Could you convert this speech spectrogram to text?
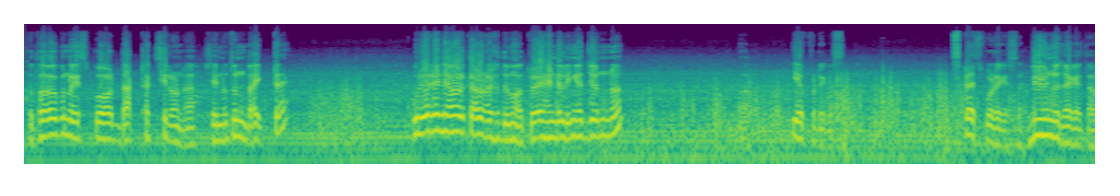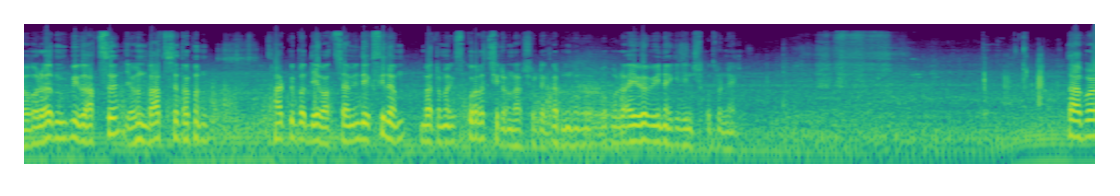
কোথাও কোনো স্পট দাগ ঠাক ছিল না, সেই নতুন বাইকটা কুরিয়ারে নেওয়ার কারণে শুধুমাত্র হ্যান্ডেলিংয়ের জন্য ইয়ে পড়ে গেছে স্ক্র্যাচ পড়ে গেছে, বিভিন্ন জায়গায় তাও। ওরা বাঁচছে, যখন বাঁচছে তখন হার্ড পেপার দিয়ে বাঁচছে। আমি দেখছিলাম বাট আমার কিছু করার ছিল না আসলে, কারণ ওরা এইভাবেই নাকি জিনিসপত্র নেয়। তারপর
